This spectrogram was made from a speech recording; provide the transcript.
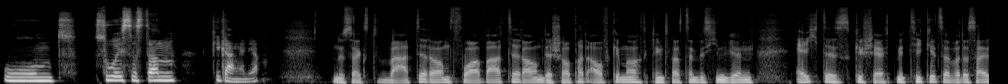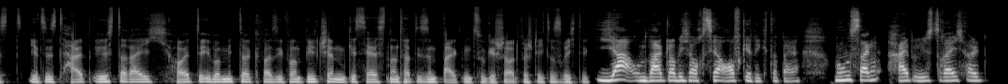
und so ist es dann gegangen, ja. Und du sagst Warteraum, Vorwarteraum, der Shop hat aufgemacht, klingt fast ein bisschen wie ein echtes Geschäft mit Tickets, aber das heißt, jetzt ist halb Österreich heute über Mittag quasi vor dem Bildschirm gesessen und hat diesem Balken zugeschaut, verstehe ich das richtig? Ja, und war, glaube ich, auch sehr aufgeregt dabei. Man muss sagen, halb Österreich halt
